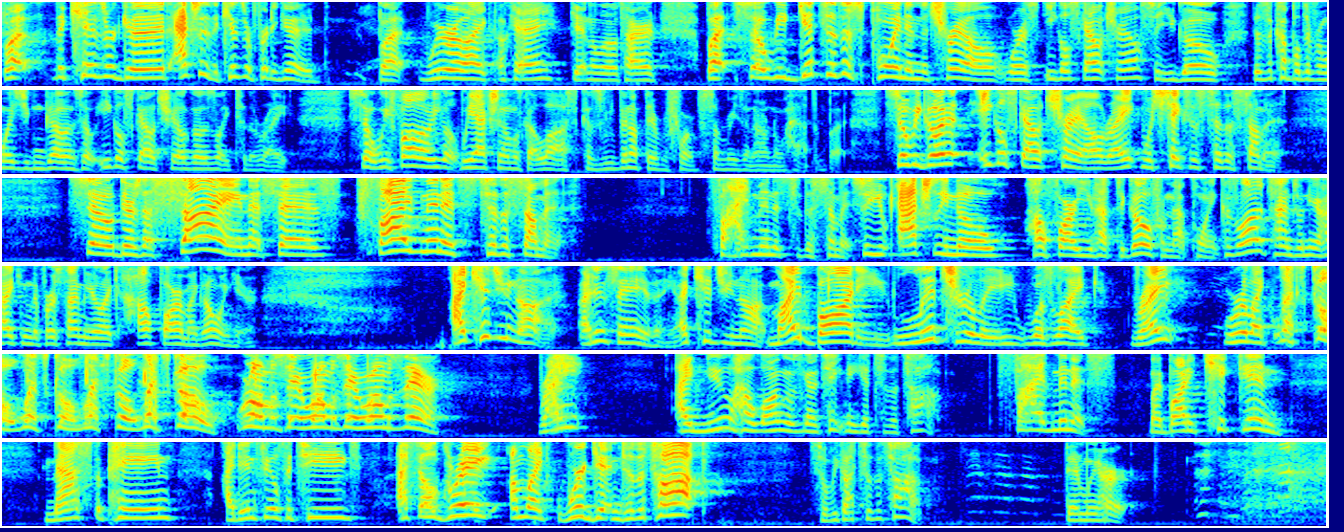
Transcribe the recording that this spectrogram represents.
But the kids were good. Actually, the kids were pretty good. But we were like, okay, getting a little tired. But so we get to this point in the trail where it's Eagle Scout Trail. So you go, there's a couple different ways you can go. And so Eagle Scout Trail goes like to the right. So we followed Eagle. We actually almost got lost because we've been up there before for some reason. I don't know what happened. But so we go to Eagle Scout Trail, right, which takes us to the summit. So there's a sign that says five minutes to the summit. Five minutes to the summit. So you actually know how far you have to go from that point. Because a lot of times when you're hiking the first time, you're like, how far am I going here? I kid you not. I didn't say anything. I kid you not. My body literally was like, right? We were like, let's go, let's go, let's go, let's go. We're almost there, we're almost there, we're almost there. Right? I knew how long it was going to take me to get to the top. Five minutes. My body kicked in, masked the pain. I didn't feel fatigued. I felt great. I'm like, we're getting to the top. So we got to the top. Then we hurt.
